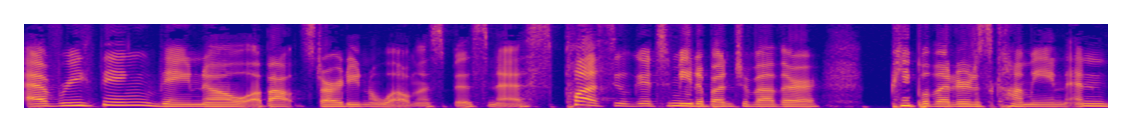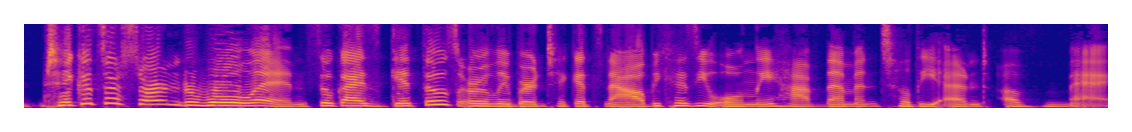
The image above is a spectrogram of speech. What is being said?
everything they know about starting a wellness business. Plus, you'll get to meet a bunch of other people that are just coming, and tickets are starting to roll in. So, guys, get those early bird tickets now because you only have them until the end of May.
